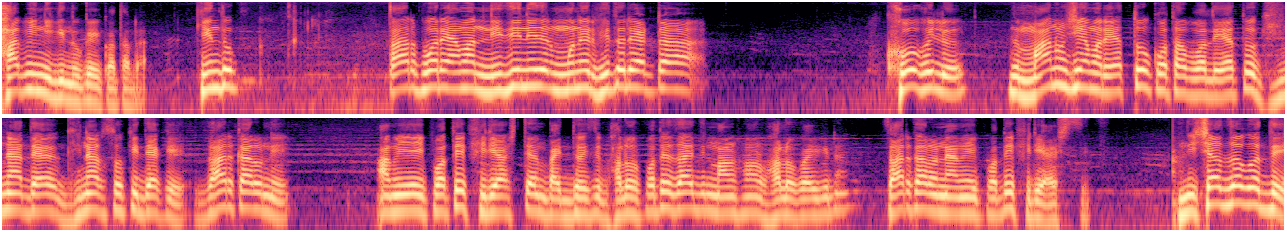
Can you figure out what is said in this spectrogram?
ভাবিনি কিন্তু এই কথাটা। কিন্তু তারপরে আমার নিজে নিজের মনের ভিতরে একটা ক্ষোভ হইল যে মানুষই আমার এত কথা বলে, এত ঘৃণা দেখ ঘৃণার চোখে দেখে। যার কারণে আমি এই পথে ফিরে আসতে আমি বাধ্য হয়েছি। ভালোর পথে যাই দিন মানুষ আমার ভালো কয় কিনা, যার কারণে আমি এই পথে ফিরে আসছি। নিশার জগতে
